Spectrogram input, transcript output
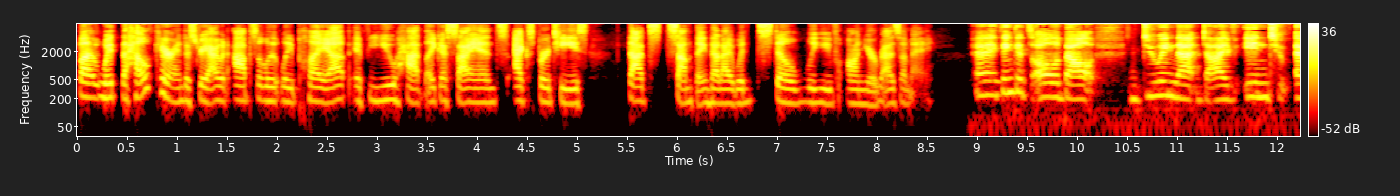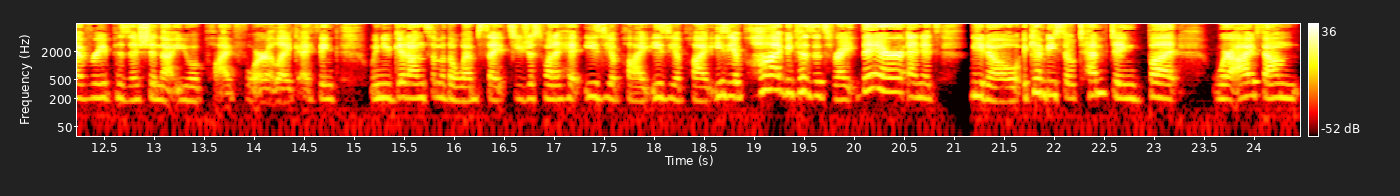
But with the healthcare industry, I would absolutely play up if you had like a science expertise. That's something that I would still leave on your resume. And I think it's all about doing that dive into every position that you apply for. Like, I think when you get on some of the websites, you just want to hit easy apply, easy apply, easy apply because it's right there. And it's, you know, it can be so tempting. But where I found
